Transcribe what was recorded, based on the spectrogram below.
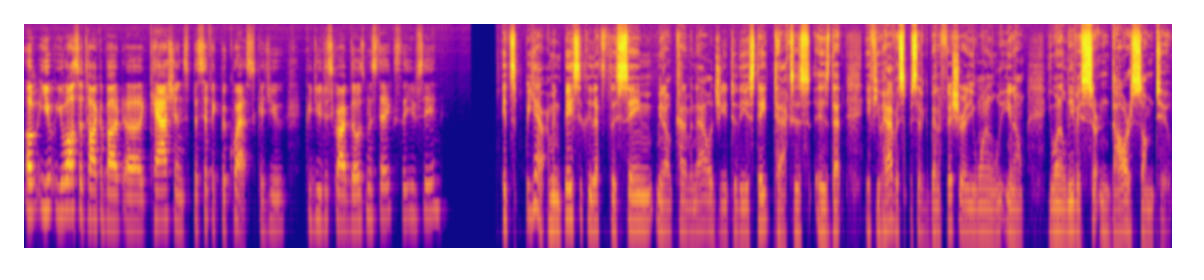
Um, you you also talk about uh, cash and specific bequests. Could you could you describe those mistakes that you've seen? It's yeah, I mean basically that's the same, you know, kind of analogy to the estate taxes is that if you have a specific beneficiary you want to you know, you want to leave a certain dollar sum to.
